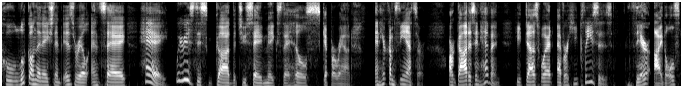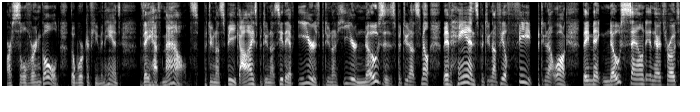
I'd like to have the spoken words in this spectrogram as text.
who look on the nation of Israel and say, Hey, where is this God that you say makes the hills skip around? And here comes the answer Our God is in heaven. He does whatever he pleases. Their idols are silver and gold, the work of human hands. They have mouths, but do not speak, eyes, but do not see. They have ears, but do not hear, noses, but do not smell. They have hands, but do not feel, feet, but do not walk. They make no sound in their throats.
